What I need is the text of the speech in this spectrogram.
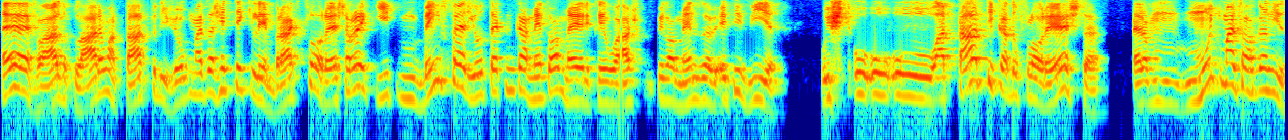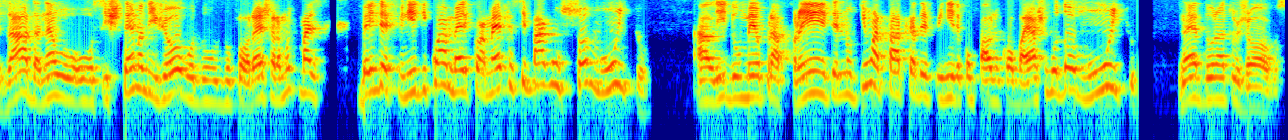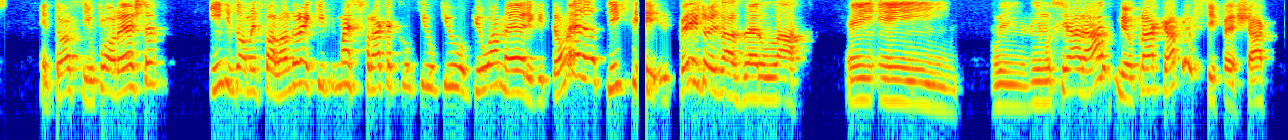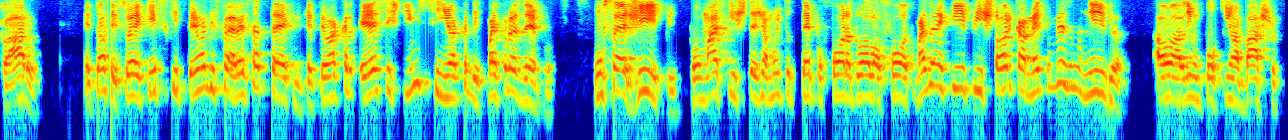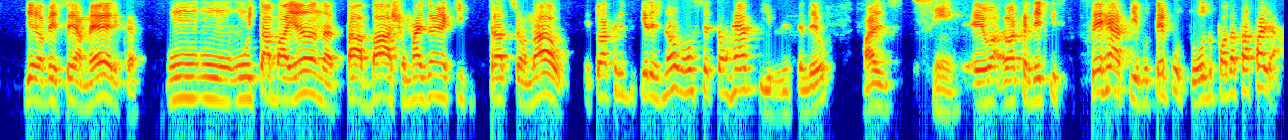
É válido, claro, é uma tática de jogo, mas a gente tem que lembrar que Floresta é uma equipe bem inferior tecnicamente ao América. Eu acho que pelo menos a gente via. O, o, o, a tática do Floresta era muito mais organizada, né? O, o sistema de jogo do, do, Floresta era muito mais bem definido, e com o América, o América se bagunçou muito. ali do meio para frente, ele não tinha uma tática definida com o Paulo Kobayashi, mudou muito né, durante os jogos. Então, assim, o Floresta, individualmente falando, era uma equipe mais fraca que, que, que, o, que o América. Então, era, tinha que se. Fez 2 a 0 lá em, em, em no Ceará, meu para cá, para se fechar, claro. Então, assim, são equipes que têm uma diferença técnica. Então, esses times, sim, eu acredito. Mas, por exemplo, um Sergipe, por mais que esteja muito tempo fora do holofote, mas é uma equipe historicamente do mesmo nível, ali um pouquinho abaixo de ABC América. Um, um, um Itabaiana está abaixo, mas é uma equipe tradicional, então eu acredito que eles não vão ser tão reativos, entendeu? Mas Sim. Eu, eu acredito que ser reativo o tempo todo pode atrapalhar.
